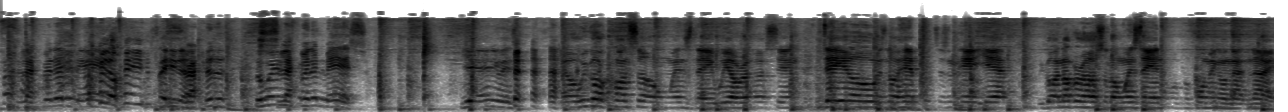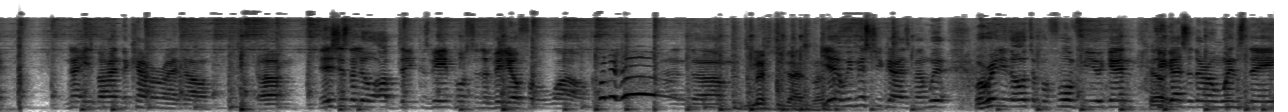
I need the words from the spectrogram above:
Slap it a I know bass. you say that. Slap it a- Slap it bass. Yeah, anyways. Yo, we got a concert on Wednesday. We are rehearsing. Deo is not here, Pitts isn't here yet. We got another rehearsal on Wednesday and we're performing on that night. Natty's behind the camera right now. Um, it's just a little update because we ain't posted a video for a while. And um, Missed you guys, man. yeah, we missed you guys, man. We're, we're ready though to perform for you again. If you guys are there on Wednesday,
